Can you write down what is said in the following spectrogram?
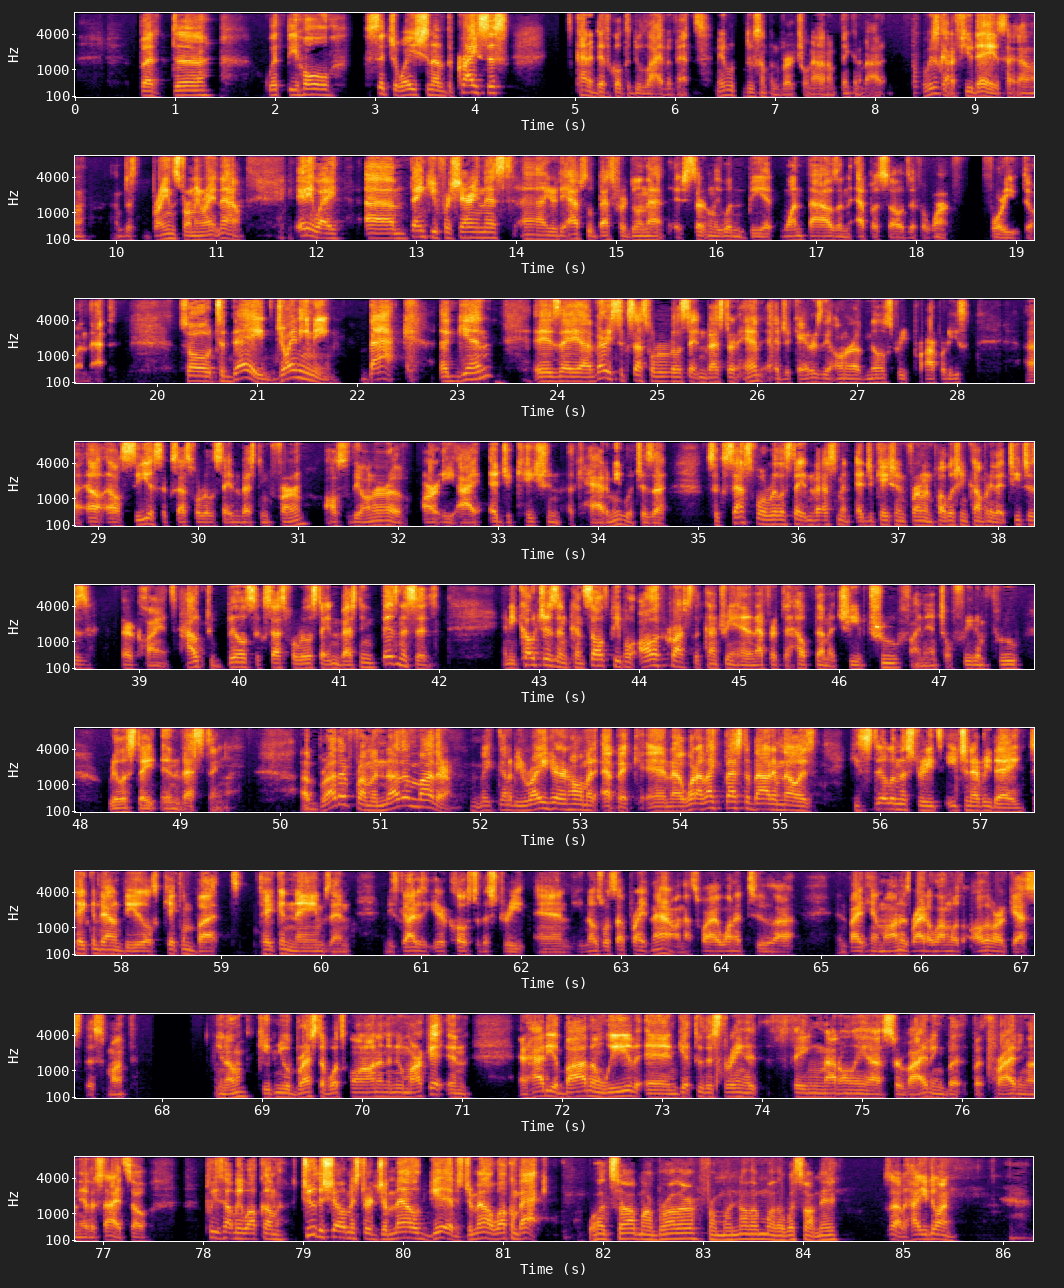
But uh, with the whole situation of the crisis, it's kind of difficult to do live events. Maybe we'll do something virtual now that I'm thinking about it. But we just got a few days. I, am just brainstorming right now. Anyway, um, thank you for sharing this. Uh, you're the absolute best for doing that. It certainly wouldn't be at 1,000 episodes if it weren't for you doing that. So today, joining me back again is a, a, very successful real estate investor and educator, is the owner of Mill Street Properties uh, LLC, a successful real estate investing firm. Also, the owner of REI Education Academy, which is a successful real estate investment education firm and publishing company that teaches their clients how to build successful real estate investing businesses. And he coaches and consults people all across the country in an effort to help them achieve true financial freedom through real estate investing a brother from another mother. Going to be right here at home at Epic. And uh, what I like best about him, though, is he's still in the streets each and every day, taking down deals, kicking butt, taking names, and, he's got his ear close to the street, and he knows what's up right now. And that's why I wanted to uh, invite him on, is right along with all of our guests this month. You know, keeping you abreast of what's going on in the new market and and how do you bob and weave and get through this thing thing not only uh, surviving but but thriving on the other side. So Please help me welcome to the show, Mr. Jamel Gibbs. Jamel, welcome back. What's up, my brother from another mother? What's up, man? What's up? How you doing?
